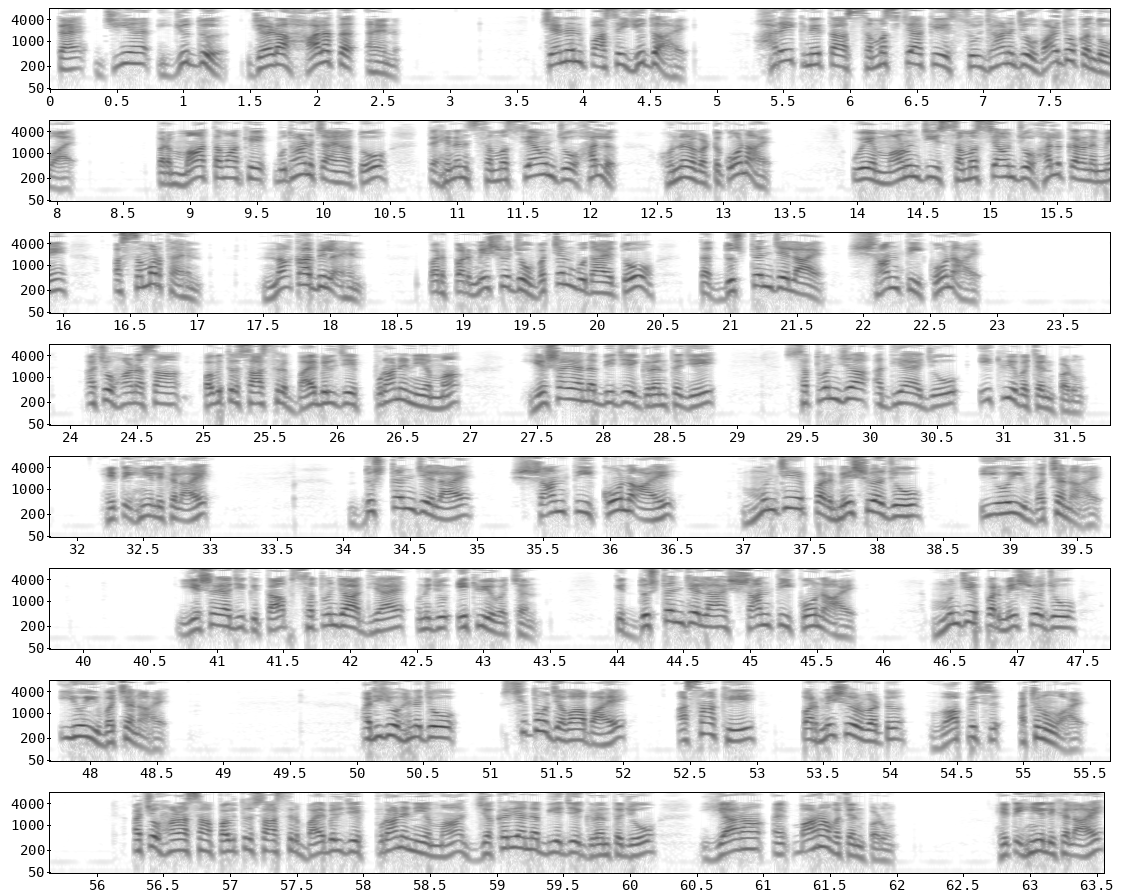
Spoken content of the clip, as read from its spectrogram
त जीअं युद्ध जहिड़ा हालत आहिनि चइनि पासे युद्ध आहे हर एक नेता समस्या खे सुलझाइण जो वाइदो कंदो आहे पर मां तव्हां खे ॿुधाइण चाहियां थो त हिननि समस्याउनि जो हल हुननि वटि कोन आहे उहे माण्हुनि जी समस्याउनि जो हल करण में असमर्थ आहिनि नाक़ाबिल आहिनि पर परमेश्वर जो वचन ॿुधाए थो त दुष्टनि जे लाइ शांती कोन आहे अचो हाणे असां पवित्र शास्त्र बाइबिल जे पुराणे नियम मां यशाया नबी जे ग्रंथ जे सतवंजाह अध्याय जो एकवीह वचन पढ़ूं हिते हीअं लिखियलु आहे दुष्टनि जे लाइ શાંતિ કોન આય મુંજે પરમેશ્વર જો ઈયોઈ વચન આય યશાયાજી કિતાબ 57 અધ્યાય ઉને જો 21 વચન કે દુષ્ટનજે લા શાંતિ કોન આય મુંજે પરમેશ્વર જો ઈયોઈ વચન આય અજી જો હેન જો સીધો જવાબ આય આસા કે પરમેશ્વર વટ પાપસ અચનો આય અચો હાણા સા પવિત્ર શાસ્ત્ર બાઇબલ જે પુરાણે નિયમમાં જકરિયા નબીજે ગ્રંથ જો 11 એ 12 વચન પઢું હિત હી લખલા આય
